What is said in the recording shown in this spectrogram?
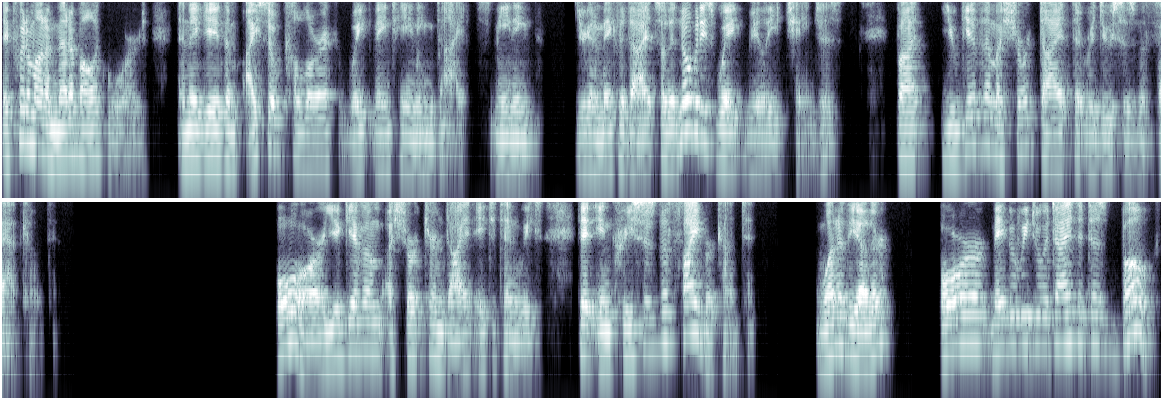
They put them on a metabolic ward and they gave them isocaloric weight maintaining diets, meaning you're going to make the diet so that nobody's weight really changes, but you give them a short diet that reduces the fat content. Or you give them a short term diet, eight to 10 weeks, that increases the fiber content, one or the other. Or maybe we do a diet that does both.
